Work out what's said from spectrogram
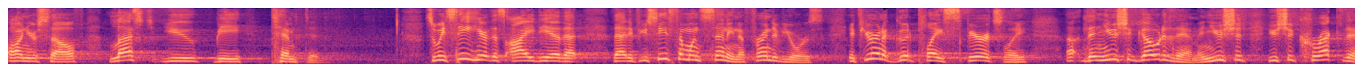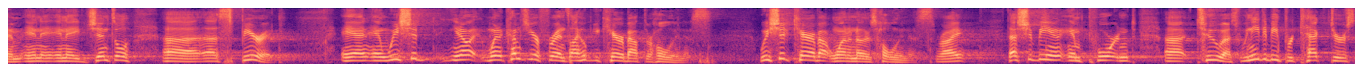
on yourself, lest you be tempted. So we see here this idea that, that if you see someone sinning, a friend of yours, if you're in a good place spiritually, uh, then you should go to them and you should, you should correct them in a, in a gentle uh, uh, spirit. And, and we should, you know, when it comes to your friends, I hope you care about their holiness. We should care about one another's holiness, right? That should be important uh, to us. We need to be protectors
